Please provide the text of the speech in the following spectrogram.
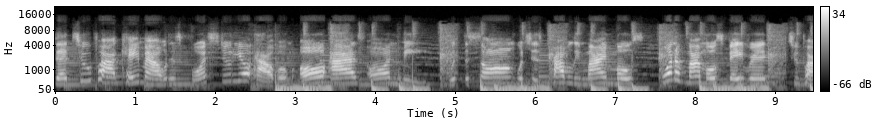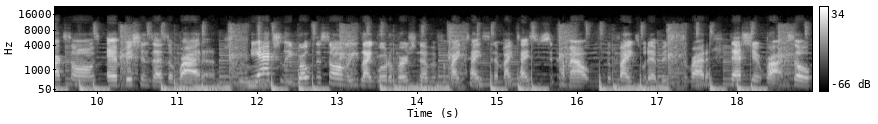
that Tupac mm-hmm. came out with his fourth mm-hmm. studio album, All Eyez on Me, with the song, which is probably my most one of my most favorite Tupac songs, Ambitionz Az A Ridah. Mm-hmm. He actually wrote the song, or he like wrote a version of it for Mike Tyson, and Mike Tyson used to come out the fights with Ambitionz Az A Ridah. That shit rocks. So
